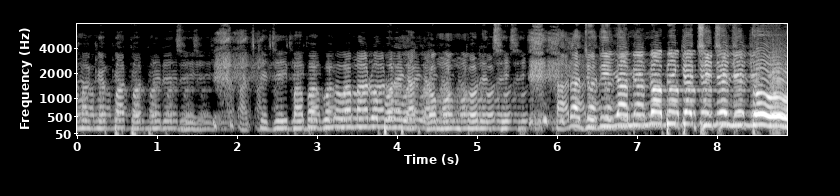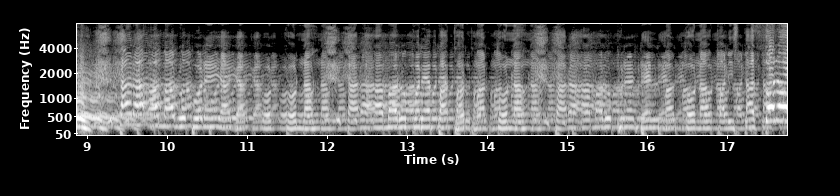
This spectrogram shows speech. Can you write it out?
আমাকে পাথর মেরেছে আজকে যেই বাবাগুলো আমার উপরে আক্রমণ করেছে তারা যদি আমি নবীকে চিনে নিত তারা আমার উপরে আঘাত করতো না তারা আমার উপরে পাথর মারতো না তারা আমার উপরে ঢেল মারতো না ফারিস্তা শোনো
